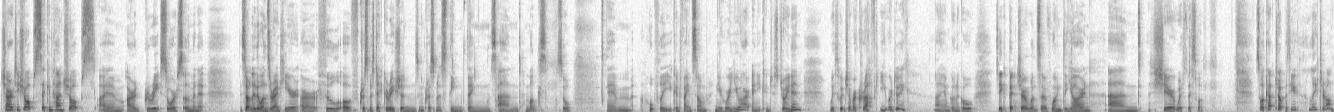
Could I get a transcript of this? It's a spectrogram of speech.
Charity shops, secondhand shops um, are a great source at the minute. Certainly, the ones around here are full of Christmas decorations and Christmas themed things and mugs. So, um, hopefully, you can find some near where you are and you can just join in with whichever craft you are doing. I am going to go take a picture once I've wound the yarn and share with this one. So I'll catch up with you later on.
